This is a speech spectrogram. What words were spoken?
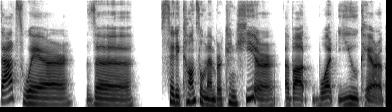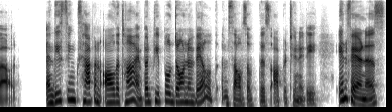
that's where the city council member can hear about what you care about. And these things happen all the time, but people don't avail themselves of this opportunity. In fairness,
